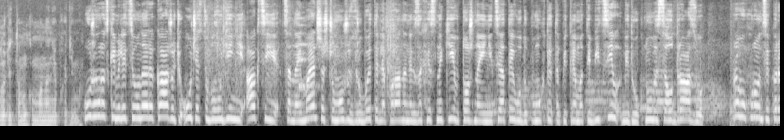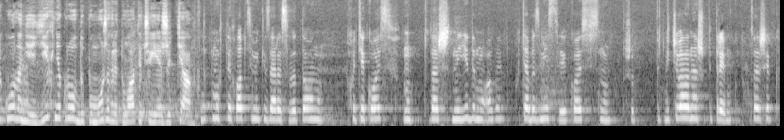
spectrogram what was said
нудит тому, кому она необходима. Ужгородські міліціонери кажуть, участь у благодійній акції це найменше, що можуть зробити для поранених захисників. Тож на ініціативу допомогти та підтримати бійців відгукнулися одразу. Правоохоронці переконані, їхня кров допоможе врятувати чиє життя. допомогти хлопцям, які зараз в АТО, ну, хоч якось, ну, туди ж не їдемо, але хоча б з місця якось, ну, щоб відчували нашу підтримку. Це ж як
